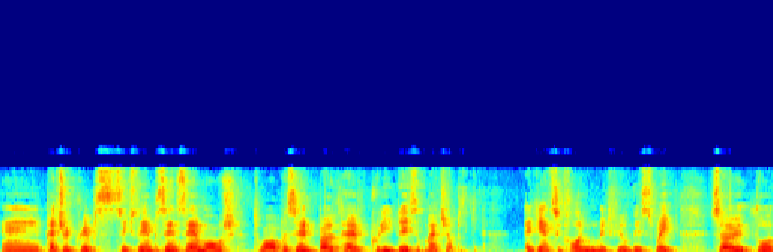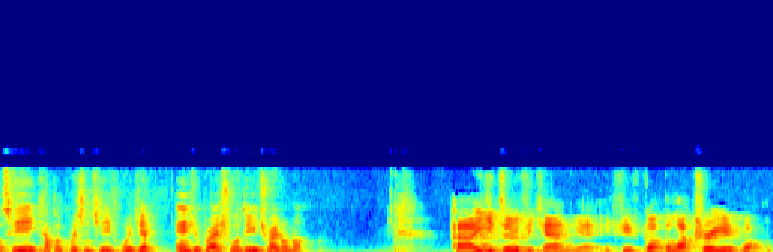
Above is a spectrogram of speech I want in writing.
and Patrick Cripps 16%, Sam Walsh 12%. Both have pretty decent matchups against the Collingwood midfield this week. So thoughts here, a couple of questions here for you, Jeff. Andrew Brayshaw, do you trade or not? Uh, you do if you can, yeah. If you've got the luxury, well,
